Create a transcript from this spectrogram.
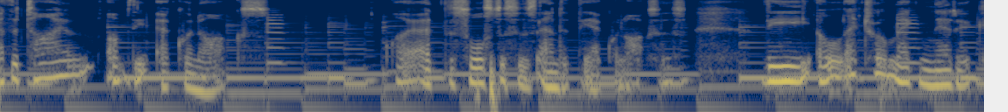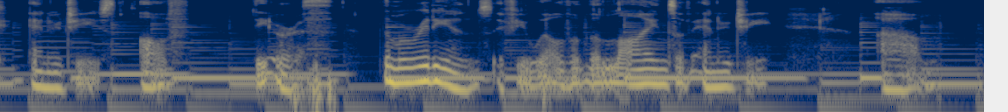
at the time of the equinox, at the solstices and at the equinoxes, the electromagnetic energies of the earth, the meridians, if you will, the, the lines of energy, um,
